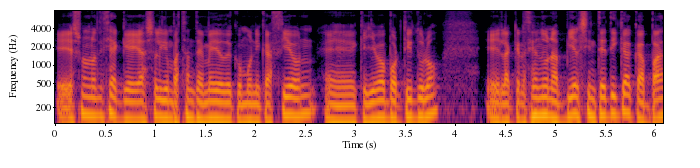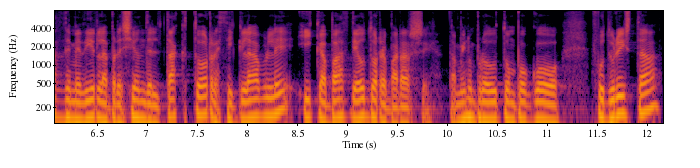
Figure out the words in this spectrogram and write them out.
es una noticia que ha salido en bastante medio de comunicación, que lleva por título eh, la creación de una piel sintética capaz de medir la presión del tacto, reciclable y capaz de autorrepararse. También un producto un poco futurista.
